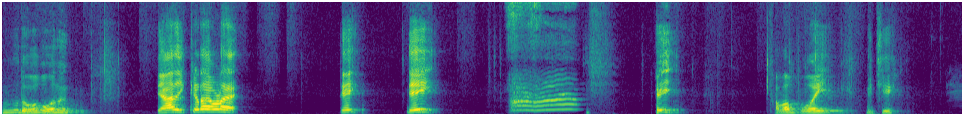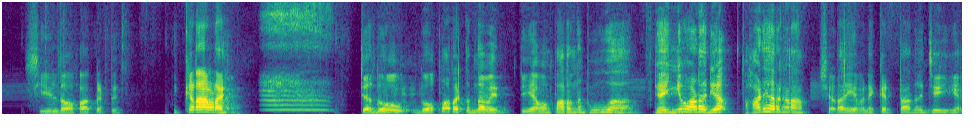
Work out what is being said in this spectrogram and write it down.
ഊതോ പോന്ന്. ഞാൻ നിക്കടാ അവിടെ. ഡേയ് ഡേയ്. ഹേയ് അവൻ പോയി. നിക്ക്. ഷീൽഡ് ഓഫ് ആക്കട്ട്. നിക്കടാ അവിടെ. ദോ ദോ പറക്കുന്നവൻ. ഡേ അവൻ പറന്ന് പോവാ. ഡേ ഇങ്ങ വാടാ ഡേ താഴെ ഇറങ്ങടാ. ഷെടാ ഇവനെ കെട്ടാന്ന് വെച്ച് കഴിക്കാ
